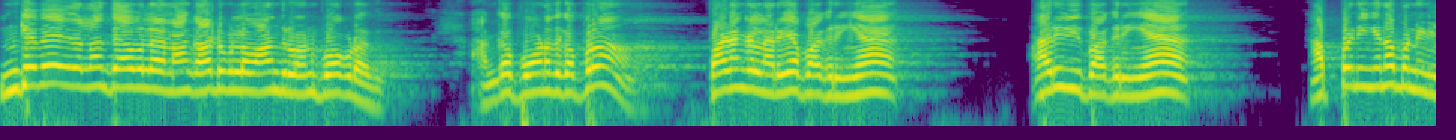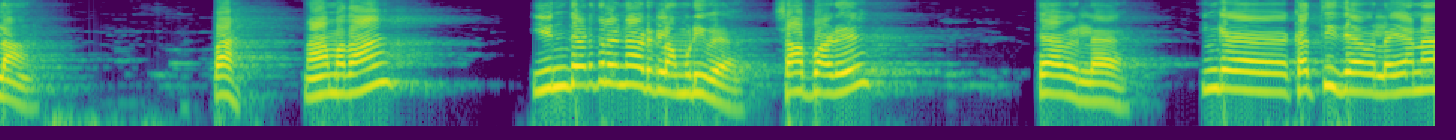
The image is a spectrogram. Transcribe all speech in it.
இங்கேவே இதெல்லாம் தேவையில்லை. நான் காட்டுக்குள்ளே வாழ்ந்துருவான்னு போகக்கூடாது. அங்கே போனதுக்கப்புறம் பழங்கள் நிறையா பார்க்குறீங்க. அருவி பார்க்குறீங்க. அப்போ நீங்கள் என்ன பண்ணிக்கலாம் பா நாம தான் இந்த இடத்துல என்ன எடுக்கலாம் முடிவு? சாப்பாடு? தேவையில்லை. இங்கே கத்தி தேவையில்லை. ஏன்னா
